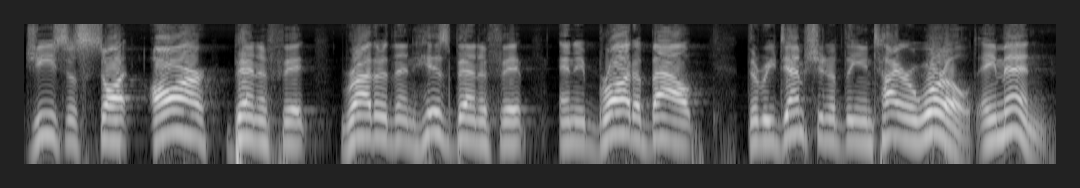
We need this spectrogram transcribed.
Jesus sought our benefit rather than his benefit, and it brought about the redemption of the entire world. Amen.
